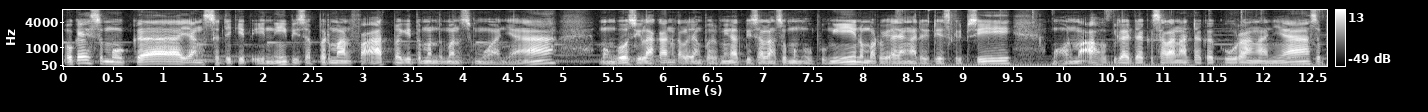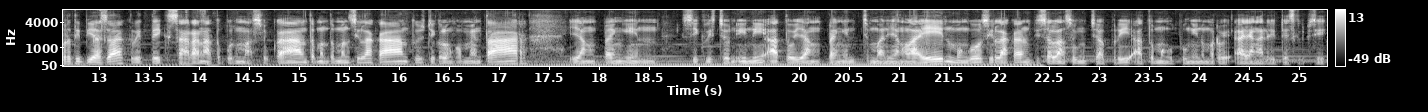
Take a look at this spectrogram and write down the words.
Oke semoga yang sedikit ini bisa bermanfaat bagi teman-teman semuanya Monggo silahkan kalau yang berminat bisa langsung menghubungi nomor WA yang ada di deskripsi. Mohon maaf apabila ada kesalahan ada kekurangannya. Seperti biasa kritik, saran ataupun masukan teman-teman silahkan tulis di kolom komentar. Yang pengen si John ini atau yang pengen cuman yang lain, monggo silahkan bisa langsung japri atau menghubungi nomor WA yang ada di deskripsi.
